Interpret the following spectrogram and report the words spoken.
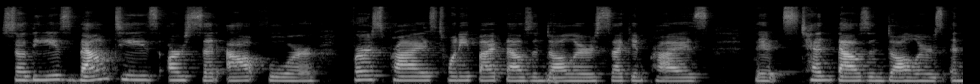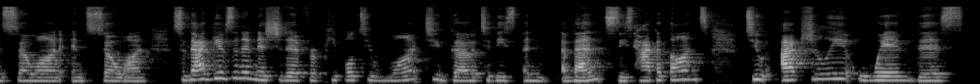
So these bounties are set out for first prize $25,000, second prize it's $10,000 and so on and so on. So that gives an initiative for people to want to go to these events, these hackathons to actually win this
